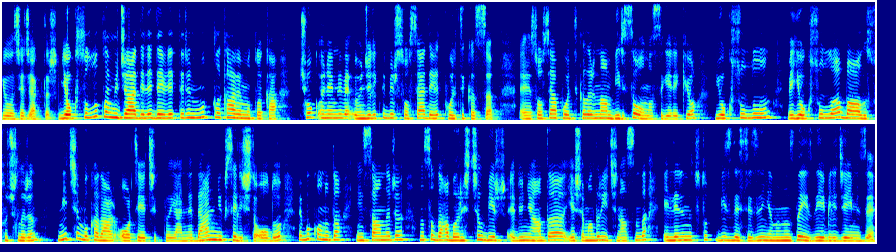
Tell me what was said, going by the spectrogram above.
yol açacaktır. Yoksullukla mücadele devletlerin mutlaka ve mutlaka çok önemli ve öncelikli bir sosyal devlet politikası, e, sosyal politikalarından birisi olması gerekiyor. Yoksulluğun ve yoksulluğa bağlı suçların niçin bu kadar ortaya çıktığı yani neden yükselişte olduğu ve bu konuda insanları nasıl daha barışçıl bir e, dünyada yaşamaları için aslında ellerini tutup biz de sizin yanınızdayız diyebileceğimizi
